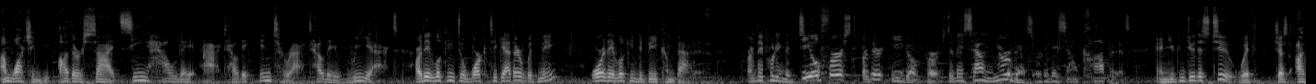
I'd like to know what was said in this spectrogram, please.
I'm watching the other side, seeing how they act, how they interact, how they react. Are they looking to work together with me, or are they looking to be combative? Are they putting the deal first or their ego first? Do they sound nervous or do they sound confident? And you can do this too with just a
